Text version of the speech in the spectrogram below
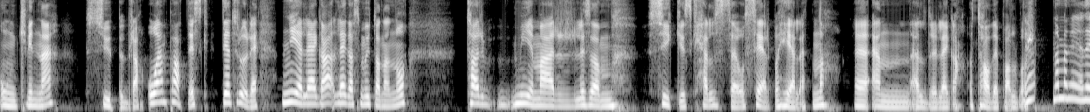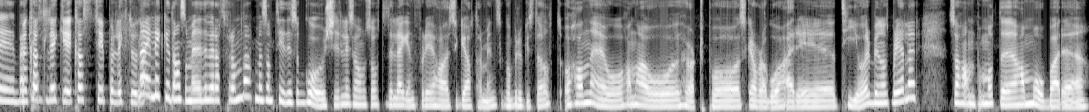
Ung kvinne. Superbra. Og empatisk. Det tror jeg. Nye leger, leger som er utdannet nå, tar mye mer liksom psykisk helse og ser på helheten da, eh, enn eldre leger. Og tar det på alvor. ja. Nei, men Men hva like- hva type likte du? da? Nei, likedan som er rett frem, da. Men samtidig så går jo ikke liksom, så ofte til legen fordi jeg har psykiateren min som kan brukes til alt. Og han, jo, han har jo hørt på Skravla gå her i ti år, begynner å bli, eller? Så han på en måte, han må bare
